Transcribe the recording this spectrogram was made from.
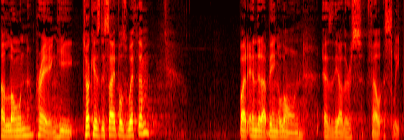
alone praying. He took his disciples with him, but ended up being alone as the others fell asleep.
